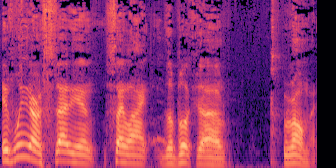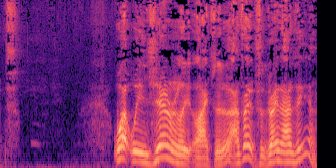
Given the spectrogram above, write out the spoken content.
If we are studying, say, like the book of Romans, what we generally like to do, I think it's a great idea.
